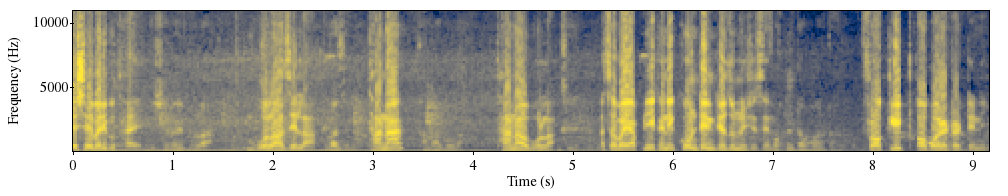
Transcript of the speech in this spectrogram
দেশের বাড়ি কোথায়? ভোলা। ভোলা জেলা। ভোলা জেলা। থানা? থানা ভোলা। থানাও ভোলা। আচ্ছা ভাই আপনি এখানে কোন ট্রেনিংটার জন্য এসেছেন? ভোলাটা অপারেটর। ট্রেনিং।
